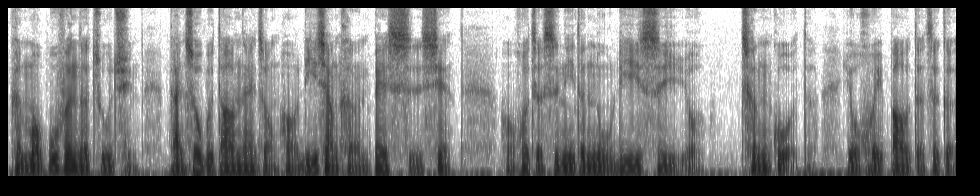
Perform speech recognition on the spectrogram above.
可能某部分的族群感受不到那种哦理想可能被实现，哦，或者是你的努力是有成果的、有回报的这个。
